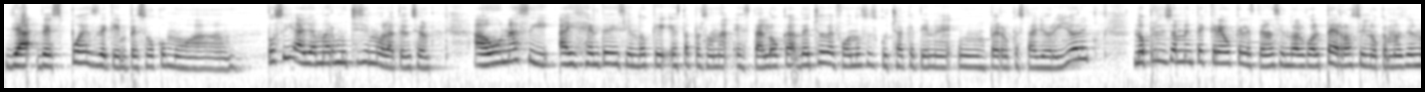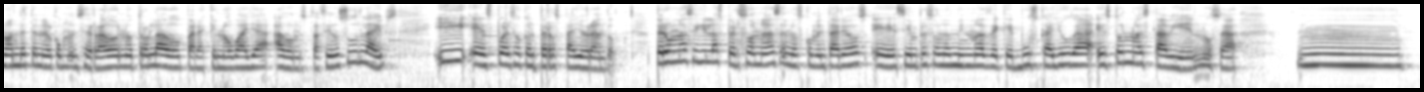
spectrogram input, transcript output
ya después de que empezó como a pues sí, a llamar muchísimo la atención. Aún así, hay gente diciendo que esta persona está loca. De hecho, de fondo se escucha que tiene un perro que está llore y llore. No precisamente creo que le estén haciendo algo al perro, sino que más bien lo han de tener como encerrado en otro lado para que no vaya a donde está haciendo sus lives. Y es por eso que el perro está llorando. Pero aún así, las personas en los comentarios eh, siempre son las mismas de que busca ayuda. Esto no está bien, o sea... Mmm,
